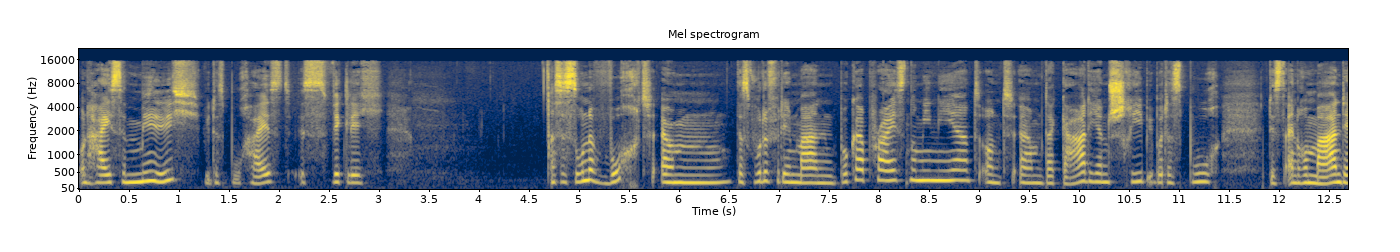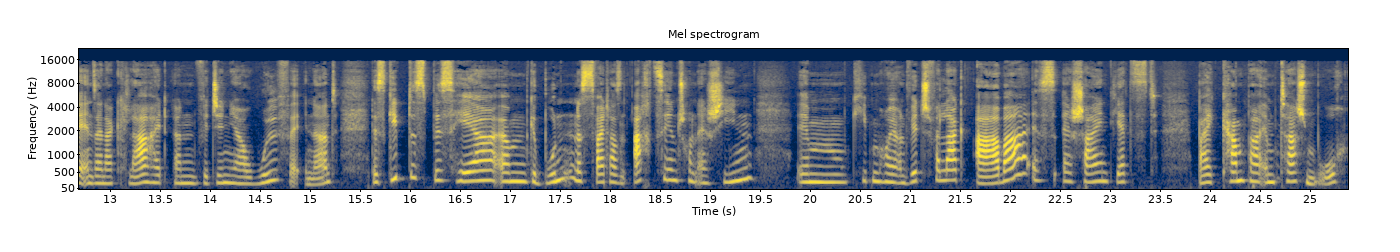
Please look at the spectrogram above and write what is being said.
Und heiße Milch, wie das Buch heißt, ist wirklich, es ist so eine Wucht. Ähm, das wurde für den Mann Booker Prize nominiert und ähm, der Guardian schrieb über das Buch, das ist ein Roman, der in seiner Klarheit an Virginia Woolf erinnert. Das gibt es bisher ähm, gebunden, ist 2018 schon erschienen im Kiepenheuer und Witsch Verlag, aber es erscheint jetzt bei Kampa im Taschenbuch.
